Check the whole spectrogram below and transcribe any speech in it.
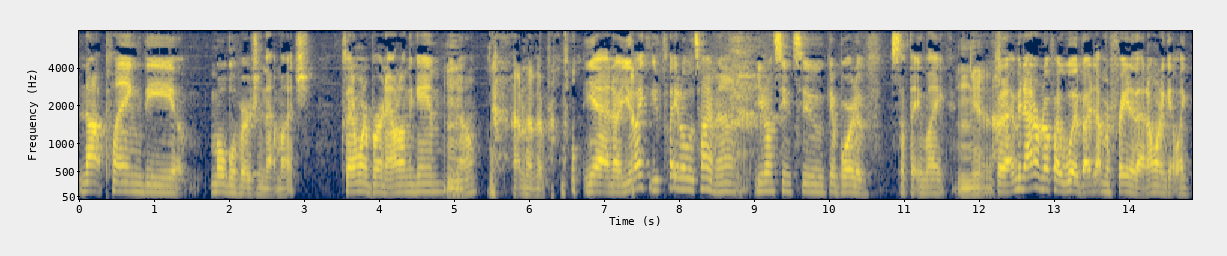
not playing the mobile version that much. Because I don't want to burn out on the game, you know? I don't have that problem. Yeah, no, you like, you play it all the time, man. You don't seem to get bored of stuff that you like. Mm, yeah. But I mean, I don't know if I would, but I, I'm afraid of that. I want to get like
